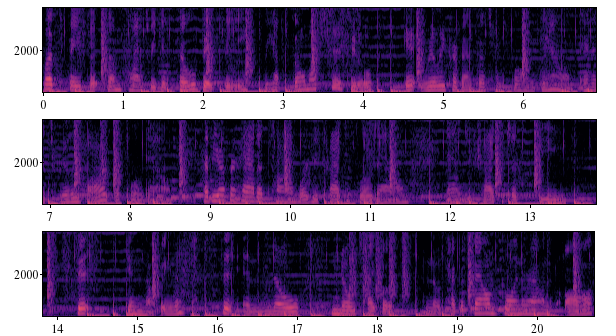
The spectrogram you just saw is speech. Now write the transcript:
let's face it, sometimes we get so busy, we have so much to do, it really prevents us from slowing down, and it's really hard to slow down. Have you ever had a time where you tried to slow down and you've tried to just be sit in nothingness, sit in no no type of no type of sounds going around at all.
